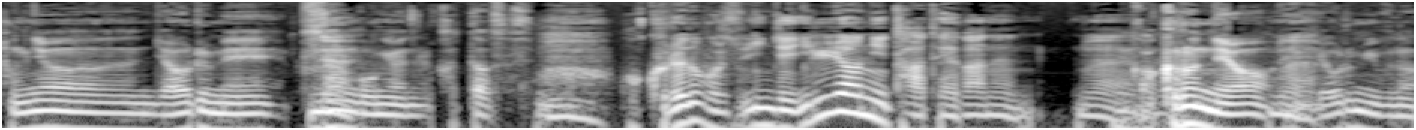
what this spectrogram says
작년 여름에 부산 네. 공연을 갔다 왔었습니다. 어, 그래도 벌써 이제 1년이 다 돼가는. 네. 아, 그렇네요. 네. 네. 여름이구나.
